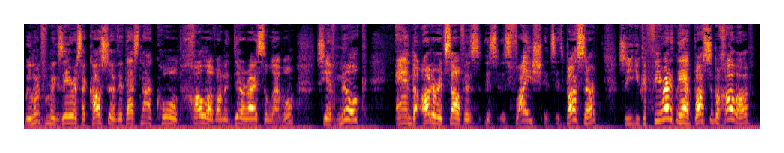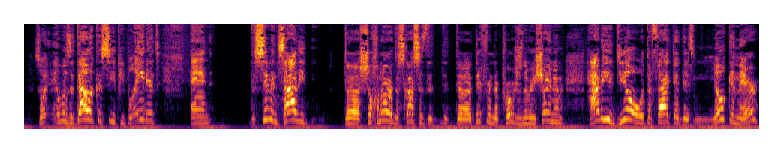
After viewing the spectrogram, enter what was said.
We learned from Xeris Akasov that that's not called chalav on a diraisa level. So you have milk, and the udder itself is is, is flesh. It's it's basar. So you could theoretically have basar b'chalav. So it was a delicacy. People ate it, and the Simon Sadi, the Shulchan discusses the, the, the, different approaches in the Rishonim. How do you deal with the fact that there's milk in there,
